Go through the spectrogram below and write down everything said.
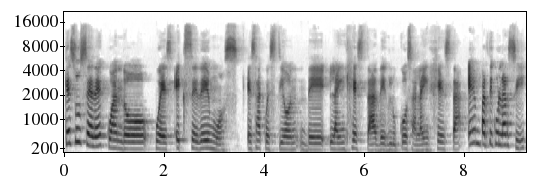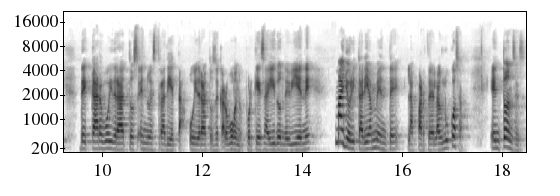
¿Qué sucede cuando pues excedemos esa cuestión de la ingesta de glucosa, la ingesta en particular sí de carbohidratos en nuestra dieta o hidratos de carbono, porque es ahí donde viene mayoritariamente la parte de la glucosa. Entonces,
